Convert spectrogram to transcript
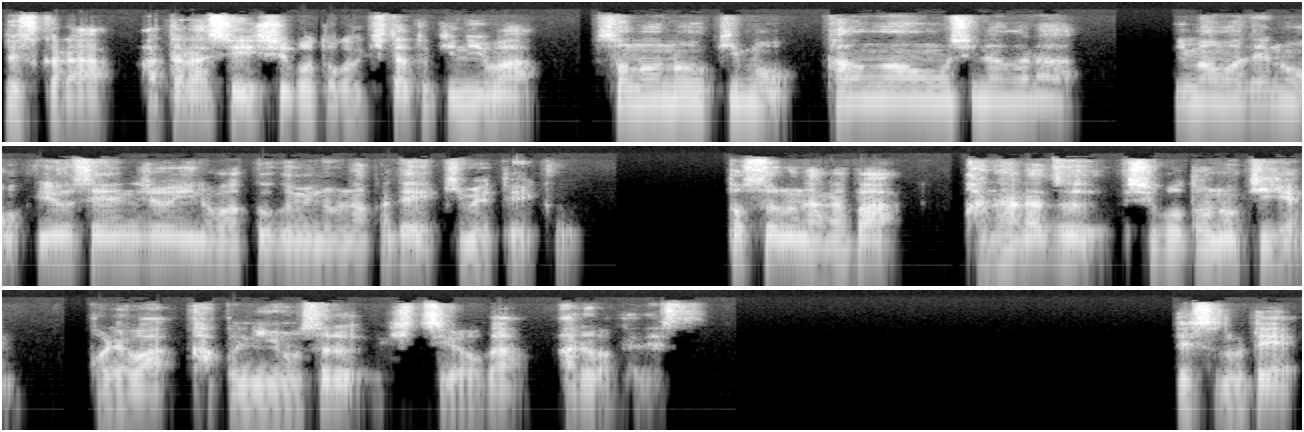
ですから、新しい仕事が来た時には、その納期も勘案をしながら、今までの優先順位の枠組みの中で決めていく。とするならば、必ず仕事の期限、これは確認をする必要があるわけです。ですので、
